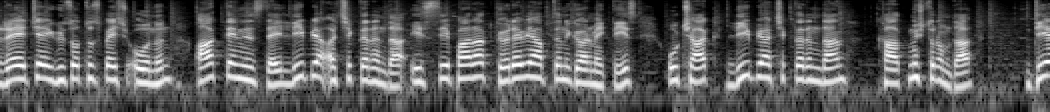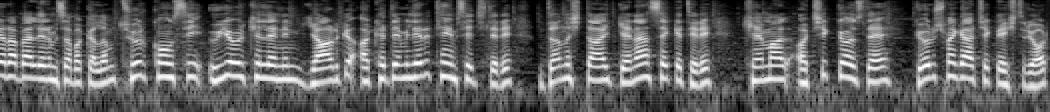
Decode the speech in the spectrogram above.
RC-135U'nun Akdeniz'de Libya açıklarında istihbarat görevi yaptığını görmekteyiz. Uçak Libya açıklarından kalkmış durumda. Diğer haberlerimize bakalım. Türk Konseyi üye ülkelerinin yargı akademileri temsilcileri Danıştay Genel Sekreteri Kemal Açıkgöz'le görüşme gerçekleştiriyor.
